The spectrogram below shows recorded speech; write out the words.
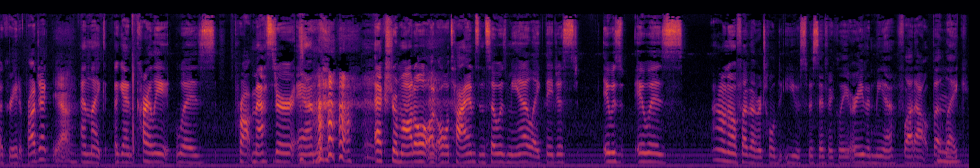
a creative project. Yeah. And like again, Carly was prop master and extra model at all times, and so was Mia. Like they just, it was, it was. I don't know if I've ever told you specifically, or even Mia flat out, but like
